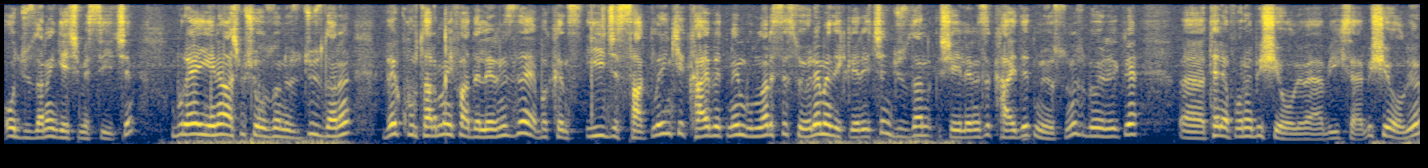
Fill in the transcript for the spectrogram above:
o cüzdana geçmesi için. Buraya yeni açmış olduğunuz cüzdanı ve kurtarma ifadelerinizde bakın iyice saklayın ki kaybetmeyin. Bunları size söylemedikleri için cüzdan şeylerinizi kaydetmiyorsunuz. Böylelikle e, telefona bir şey oluyor veya bilgisayar bir şey oluyor.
